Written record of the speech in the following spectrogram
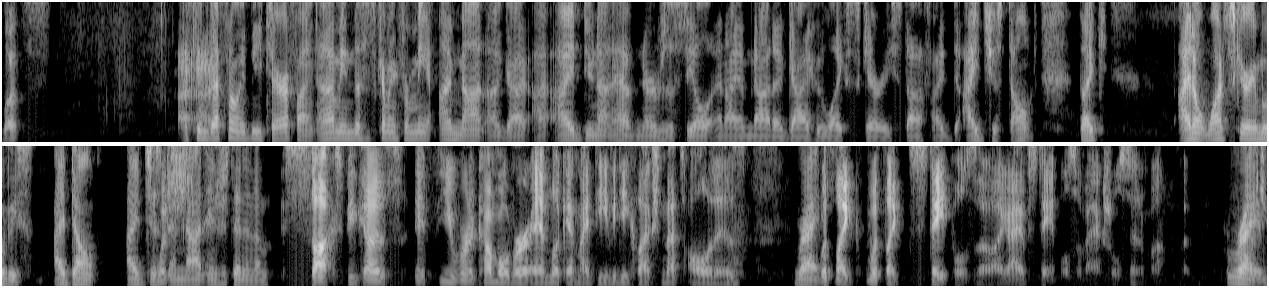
Let's it can I- definitely be terrifying. And I mean, this is coming from me. I'm not a guy. I, I do not have nerves of steel, and I am not a guy who likes scary stuff. I, I just don't. Like, I don't watch scary movies. I don't. I just am not interested in them. sucks because if you were to come over and look at my DVD collection, that's all it is. Right. With like with like staples though. Like I have staples of actual cinema. But right.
